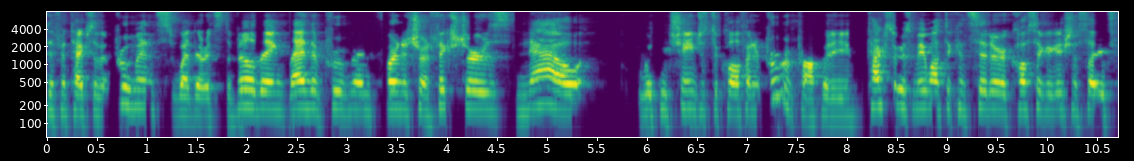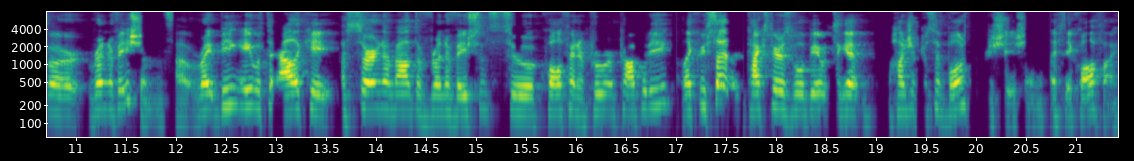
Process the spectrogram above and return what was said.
different types of improvements, whether it's the building, land improvements, furniture and fixtures. Now, with these changes to qualified improvement property, taxpayers may want to consider cost segregation studies for renovations, uh, right? Being able to allocate a certain amount of renovations to qualified improvement property, like we said, taxpayers will be able to get 100% bonus depreciation if they qualify.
